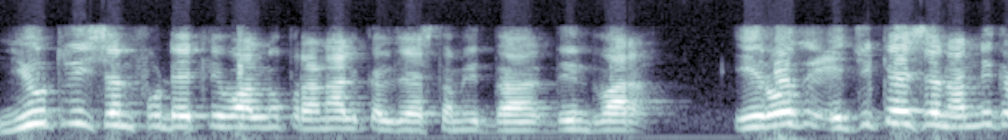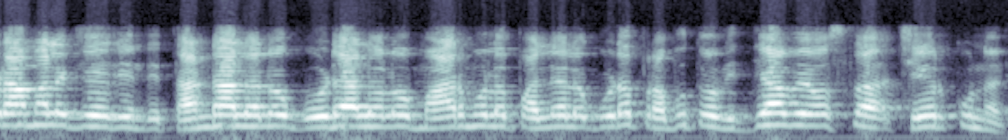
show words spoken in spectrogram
న్యూట్రిషన్ ఫుడ్ ఎట్లి వాళ్ళను ప్రణాళికలు చేస్తాం దా- దీని ద్వారా. ఈ రోజు ఎడ్యుకేషన్ అన్ని గ్రామాలకు చేరింది. తండాలలో గూడాలలో మారుమూల పల్లెలకు కూడా ప్రభుత్వ విద్యా వ్యవస్థ చేరుకున్నది.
